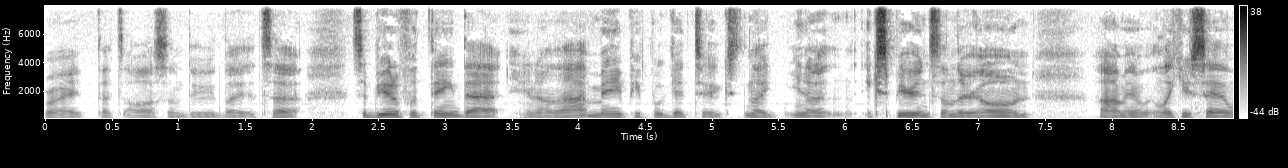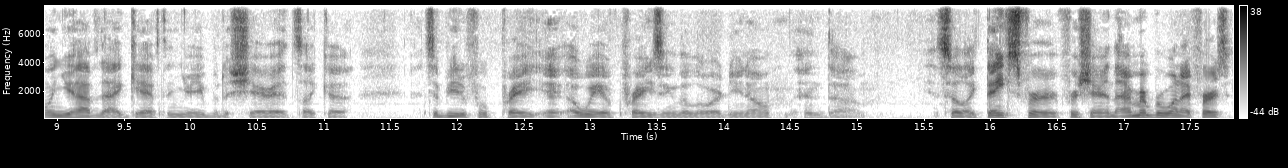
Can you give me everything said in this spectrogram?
Right, that's awesome, dude. Like it's a it's a beautiful thing that you know not many people get to like you know experience on their own. Um, and like you said, when you have that gift and you're able to share it, it's like a it's a beautiful pray a way of praising the Lord, you know. And um, so like thanks for for sharing that. I remember when I first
